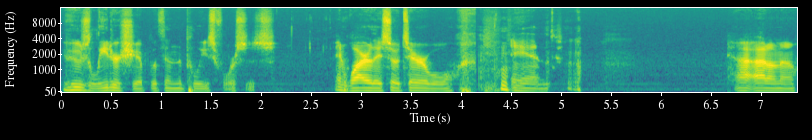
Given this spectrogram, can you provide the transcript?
who's leadership within the police forces and why are they so terrible and I, I don't know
